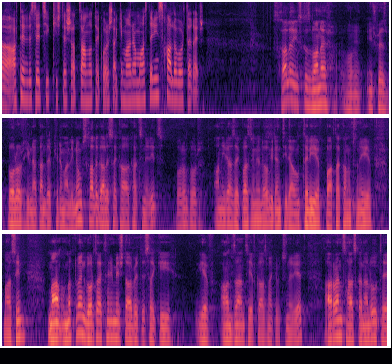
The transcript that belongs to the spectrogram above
արդեն լսեցիք, քիչ թե շատ ծանոթ եք որոշակի մանրամասներին, սխալը որտեղ էր։ Սխալը ի սկզբանե ինչպես բոլոր հիմնական դեպքերում է լինում, սխալը գալիս է քաղաքացիներից, որոնք որ անիրազեկված լինելով իրենց իրավունքների եւ պարտականությունների եւ մասին մտնում են գործակցների մեջ տարբեր տեսակի եւ անձանց եւ կազմակերպությունների հետ առանց հասկանալու թե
